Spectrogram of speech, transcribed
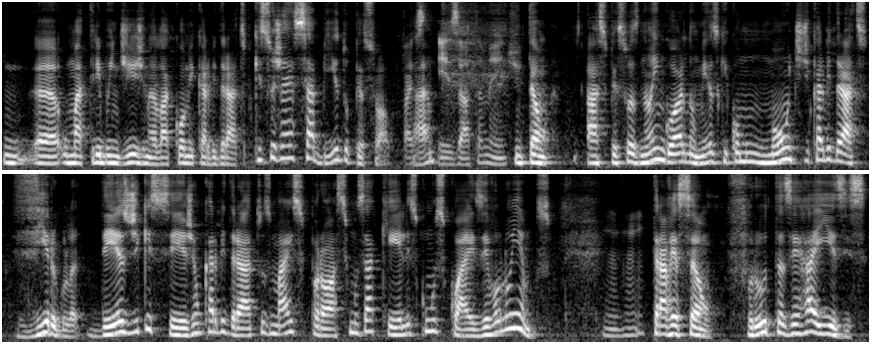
uh, uma tribo indígena lá come carboidratos. Porque isso já é sabido, pessoal. Faz, tá? Exatamente. Então, as pessoas não engordam mesmo que comam um monte de carboidratos, vírgula, desde que sejam carboidratos mais próximos àqueles com os quais evoluímos. Uhum. Travessão, frutas e raízes,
